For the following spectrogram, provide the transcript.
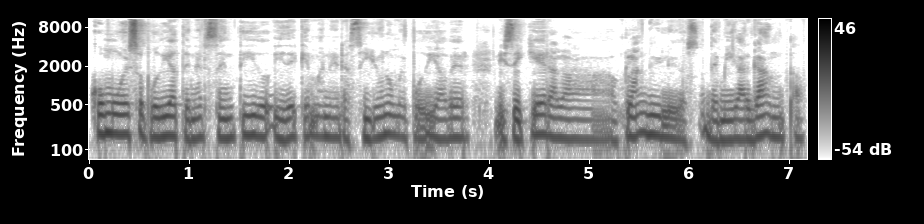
cómo eso podía tener sentido y de qué manera, si yo no me podía ver ni siquiera la ganglios de mi garganta,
